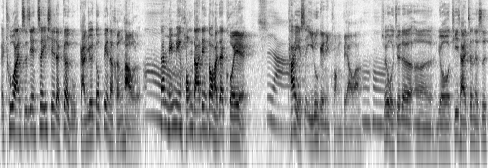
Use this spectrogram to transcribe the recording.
哎，突然之间这一些的个股感觉都变得很好了，哦、但明明宏达电都还在亏哎，是啊，它也是一路给你狂飙啊，所以我觉得呃，有题材真的是。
